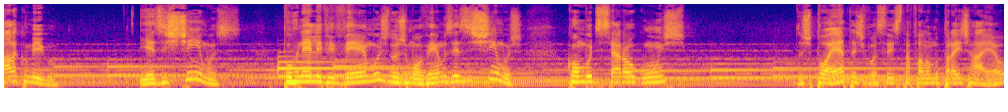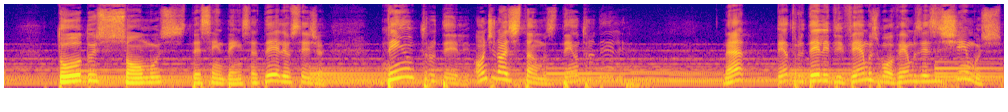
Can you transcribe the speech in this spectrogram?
fala comigo, e existimos. Por nele vivemos, nos movemos e existimos. Como disseram alguns dos poetas de vocês, está falando para Israel, todos somos descendência dele, ou seja, dentro dele. Onde nós estamos? Dentro dele. Né? Dentro dele vivemos, movemos e existimos.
